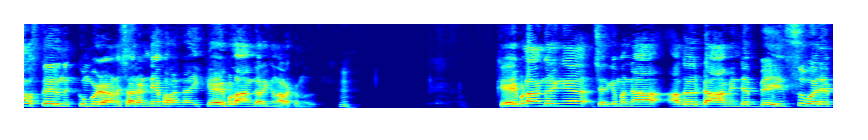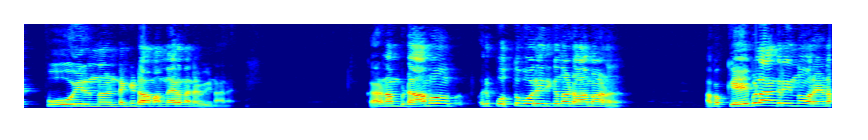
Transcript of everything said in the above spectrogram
അവസ്ഥയിൽ നിൽക്കുമ്പോഴാണ് ശരണ്യ പറഞ്ഞ ഈ കേബിൾ ആങ്കറിങ് നടക്കുന്നത്. കേബിൾ ആങ്കറിങ് ശരിക്കും പറഞ്ഞാൽ അത് ഡാമിന്റെ ബേസ് വരെ പോയിരുന്നുണ്ടെങ്കിൽ ഡാം അന്നേരം തന്നെ വീണാന്. കാരണം ഡാം ഒരു പൊത്ത് പോലെ ഇരിക്കുന്ന ഡാമാണ്. അപ്പൊ കേബിൾ ആങ്കർ എന്ന് പറയണ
